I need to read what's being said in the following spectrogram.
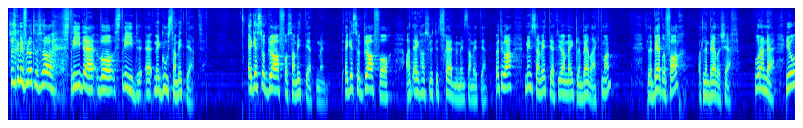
Så skal vi få lov til å stride vår strid eh, med god samvittighet. Jeg er så glad for samvittigheten min. Jeg er så glad for at jeg har sluttet fred med min samvittighet. Vet du hva? Min samvittighet gjør meg til en bedre ektemann, til en bedre far og til en bedre sjef. Hvordan det? Jo,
